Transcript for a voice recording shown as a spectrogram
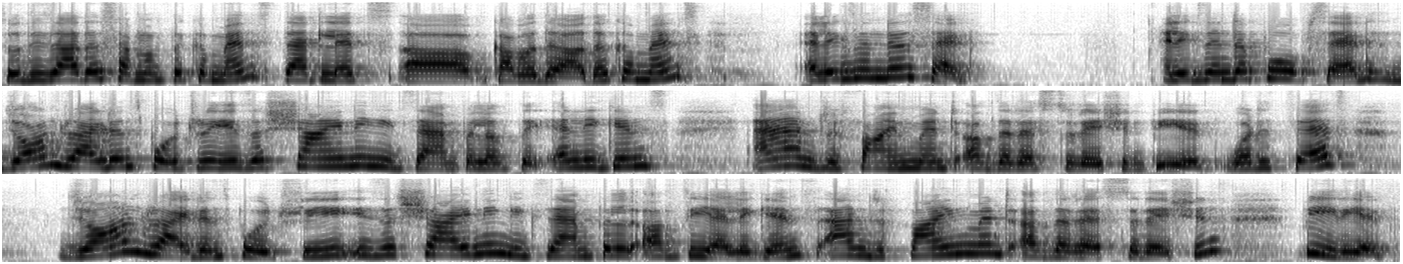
so these are the some of the comments that let's uh, cover the other comments. Alexander said, Alexander Pope said, John Dryden's poetry is a shining example of the elegance and refinement of the Restoration period. What it says, John Dryden's poetry is a shining example of the elegance and refinement of the Restoration period.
